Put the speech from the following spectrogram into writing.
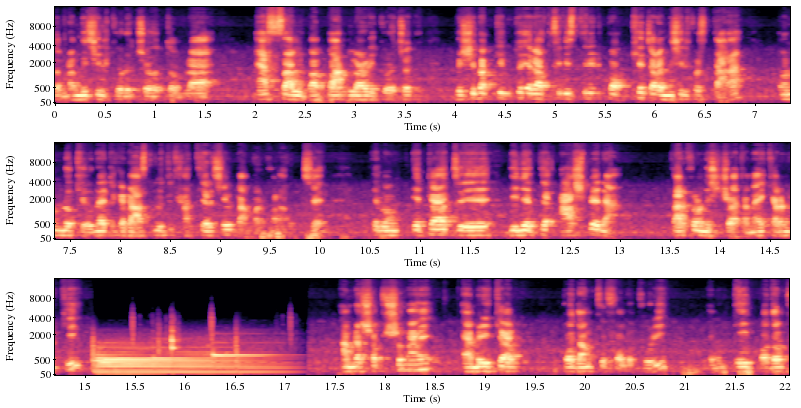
তোমরা মিছিল করেছ, তোমরা অ্যাসাল বা বাগলারি করেছ। বেশিরভাগ কিন্তু এরা ফিলিস্তিনির পক্ষে যারা মিছিল করছে, তারা অন্য কেউ না। এটাকে রাজনৈতিক হাতিয়ার হিসেবে ব্যবহার করা হচ্ছে। এবং এটা যে বিলেতে আসবে না, তার কোনো নিশ্চয়তা নাই। কারণ কি? আমরা সবসময় আমেরিকার পদাঙ্ক ফলো করি। এবং এই পদাঙ্ক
